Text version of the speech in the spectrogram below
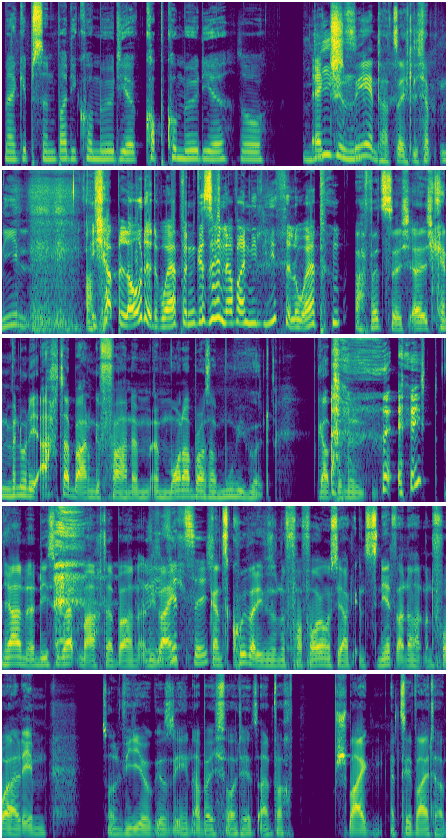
Mel Gibson, Bodykomödie, Cop-Komödie, so. nie Action. gesehen tatsächlich. Ich habe nie. Ach. Ich habe Loaded Weapon gesehen, aber nie Lethal Weapon. Ach, witzig. Äh, Ich kenne nur die Achterbahn gefahren im, im Warner Bros. Movie World. Gab es eine, Echt? ja, eine Lisa Weapon Achterbahn. Die war eigentlich witzig. ganz cool, weil die so eine Verfolgungsjagd inszeniert war. Da hat man vorher halt eben so ein Video gesehen, aber ich sollte jetzt einfach schweigen. Erzähl weiter.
